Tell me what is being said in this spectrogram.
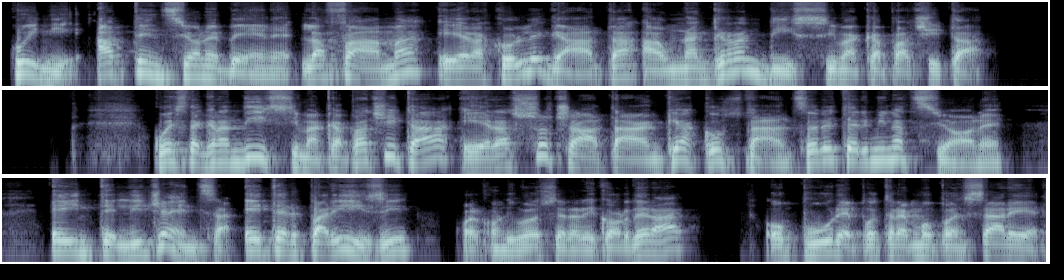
Quindi attenzione bene, la fama era collegata a una grandissima capacità. Questa grandissima capacità era associata anche a costanza, determinazione e intelligenza. Eter Parisi, qualcuno di voi se la ricorderà, oppure potremmo pensare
